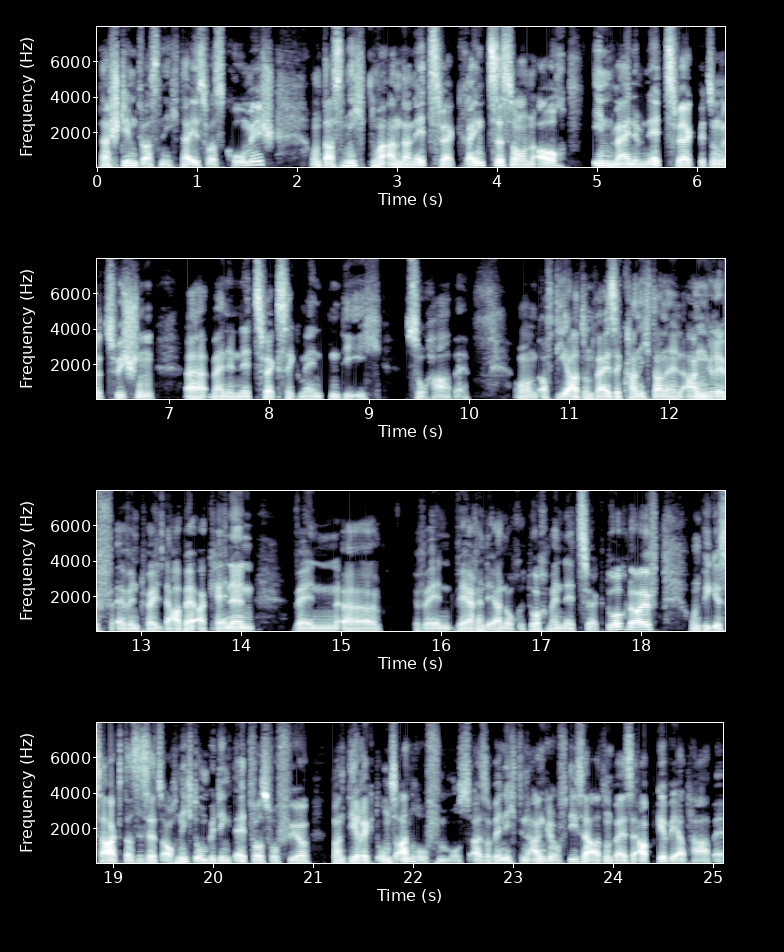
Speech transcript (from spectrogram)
da stimmt was nicht, da ist was komisch und das nicht nur an der Netzwerkgrenze, sondern auch in meinem Netzwerk bzw. zwischen äh, meinen Netzwerksegmenten, die ich so habe. Und auf die Art und Weise kann ich dann einen Angriff eventuell dabei erkennen, wenn äh, wenn, während er noch durch mein Netzwerk durchläuft. Und wie gesagt, das ist jetzt auch nicht unbedingt etwas, wofür man direkt uns anrufen muss. Also wenn ich den Angriff auf diese Art und Weise abgewehrt habe,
